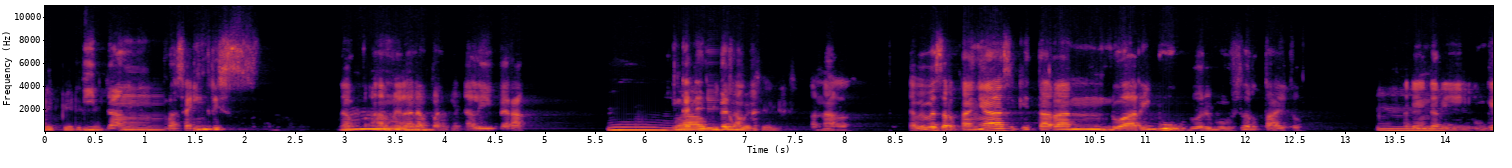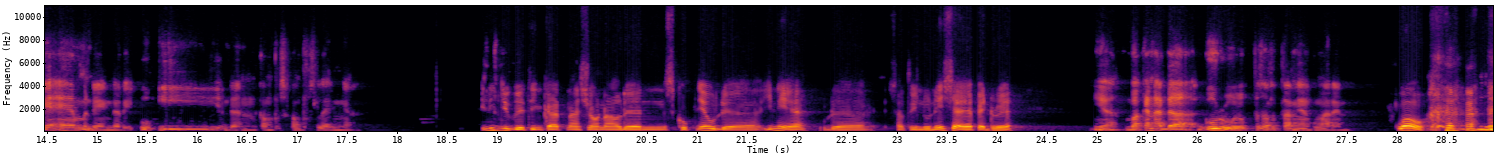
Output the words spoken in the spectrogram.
Olimpiade bidang bahasa Inggris Dap- Hmm. alhamdulillah dapat medali perak Hmm. tingkatnya Wow, juga Inggris. nasional tapi pesertanya sekitaran 2000 2000 peserta itu Hmm. ada yang dari UGM ada yang dari UI dan kampus-kampus lainnya Ini juga tingkat nasional dan skupnya udah ini ya, udah satu Indonesia ya Pedro ya. Iya, bahkan ada guru pesertanya kemarin. Wow,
